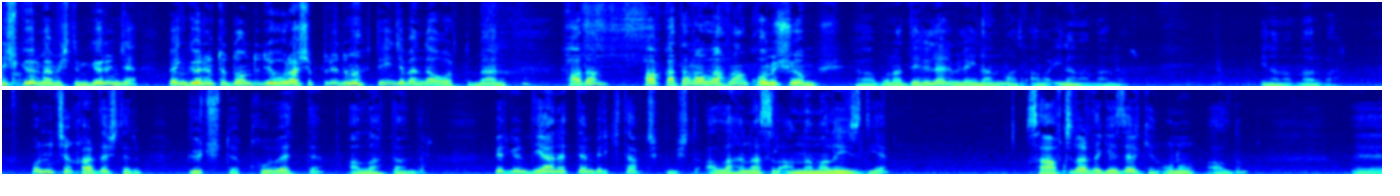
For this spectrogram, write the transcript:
hiç görmemiştim. Görünce ben görüntü dondu diyor uğraşıp duruyordu mıh deyince ben de korktum. Yani adam hakikaten Allah'la konuşuyormuş. Ya buna deliler bile inanmaz ama inananlar var. İnananlar var. Onun için kardeşlerim güç de kuvvet de Allah'tandır. Bir gün Diyanet'ten bir kitap çıkmıştı. Allah'ı nasıl anlamalıyız diye. Sahafçılarda gezerken onu aldım. Ee,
